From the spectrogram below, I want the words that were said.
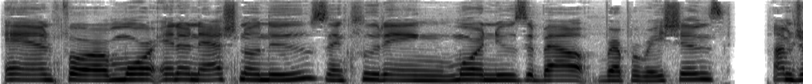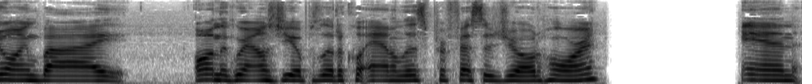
And for more international news, including more news about reparations, I'm joined by On the Ground's geopolitical analyst, Professor Gerald Horne. And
